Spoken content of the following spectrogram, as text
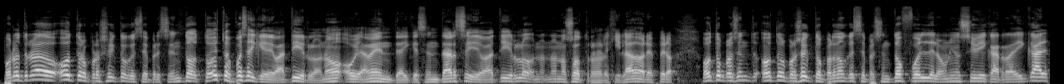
Por otro lado, otro proyecto que se presentó, todo esto después hay que debatirlo, ¿no? Obviamente, hay que sentarse y debatirlo, no, nosotros los legisladores, pero otro, otro proyecto perdón, que se presentó fue el de la Unión Cívica Radical,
